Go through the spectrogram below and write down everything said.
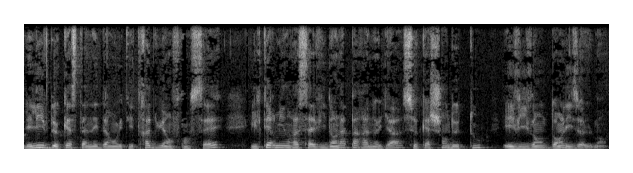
Les livres de Castaneda ont été traduits en français. Il terminera sa vie dans la paranoïa, se cachant de tout et vivant dans l'isolement.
